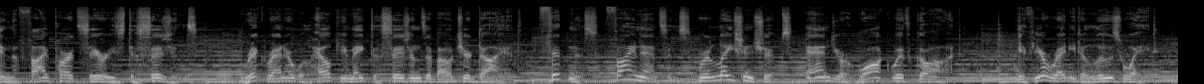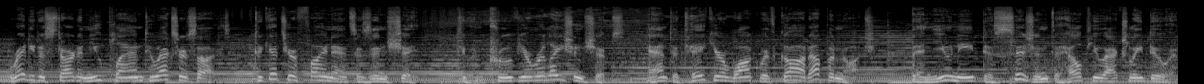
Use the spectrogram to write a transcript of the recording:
In the five-part series Decisions, Rick Renner will help you make decisions about your diet, fitness, finances, relationships, and your walk with God. If you're ready to lose weight, ready to start a new plan to exercise, to get your finances in shape, to improve your relationships, and to take your walk with God up a notch, then you need Decision to help you actually do it.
